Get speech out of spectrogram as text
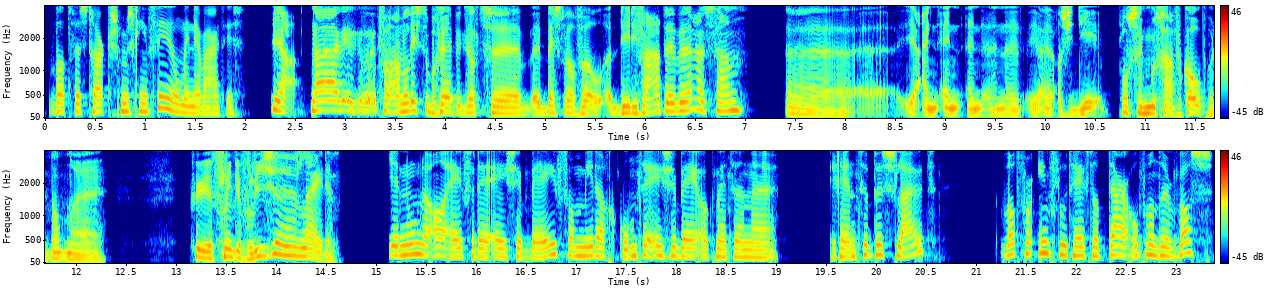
wat we straks misschien veel minder waard is. Ja, nou, van analisten begreep ik dat ze best wel veel derivaten hebben uitstaan. Eh, ja, en, en, en, eh, ja, als je die plotseling moet gaan verkopen, dan eh, kun je flinke verliezen leiden. Je noemde al even de ECB. Vanmiddag komt de ECB ook met een rentebesluit. Wat voor invloed heeft dat daarop? Want er was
